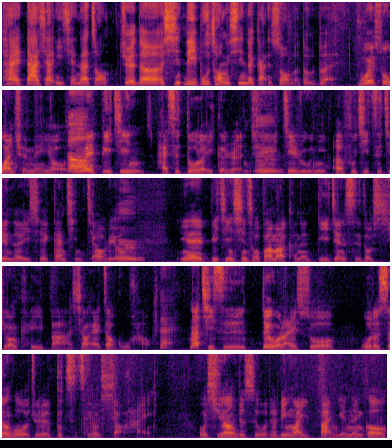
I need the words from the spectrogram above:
太大像以前那种觉得心力不从心的感受了，对不对？不会说完全没有，因为毕竟还是多了一个人去介入你呃夫妻之间的一些感情交流，嗯，因为毕竟新手爸妈可能第一件事都希望可以把小孩照顾好，对，那其实对我来说。我的生活，我觉得不只只有小孩，我希望就是我的另外一半也能够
